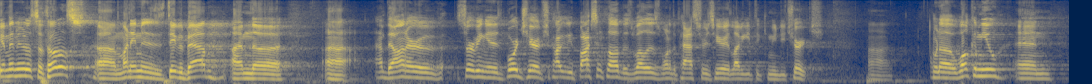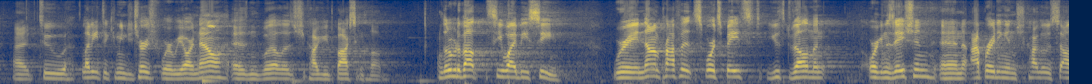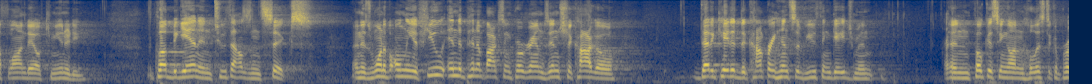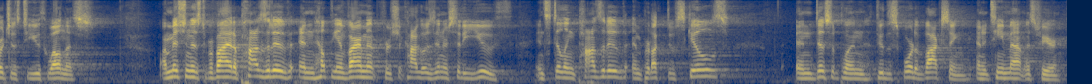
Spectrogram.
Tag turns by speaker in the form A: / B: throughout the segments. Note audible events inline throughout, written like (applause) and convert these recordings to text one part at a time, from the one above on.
A: Bienvenidos a todos. Uh, my name is David Babb. I'm the, uh, I have the honor of serving as board chair of Chicago Youth Boxing Club as well as one of the pastors here at La Villita Community Church. Uh, I want to welcome you and uh, to La Villita Community Church where we are now as well as Chicago Youth Boxing Club. A little bit about CYBC. We're a nonprofit sports-based youth development organization and operating in Chicago's South Lawndale community. The club began in 2006 and is one of only a few independent boxing programs in Chicago dedicated to comprehensive youth engagement and focusing on holistic approaches to youth wellness. Our mission is to provide a positive and healthy environment for Chicago's inner city youth, instilling positive and productive skills and discipline through the sport of boxing and a team atmosphere.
